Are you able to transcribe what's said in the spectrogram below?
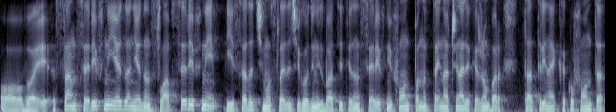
ovaj, san serifni jedan, jedan slab serifni i sada ćemo sledeće godine izbaciti jedan serifni font, pa na taj način, ajde da kažemo, bar ta tri nekako fonta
